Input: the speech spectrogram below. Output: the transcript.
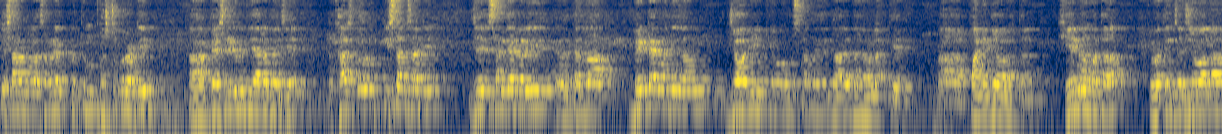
किसानाला सगळ्यात प्रथम फर्स्ट प्रायोरिटी फॅसिलिटी द्यायला पाहिजे. खास करून किसानसाठी जे संध्याकाळी त्यांना बे जाऊन ज्वारी किंवा उसामध्ये दारे धरावे लागते पाणी द्यावं लागतं. हे न होता किंवा त्यांच्या जीवाला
